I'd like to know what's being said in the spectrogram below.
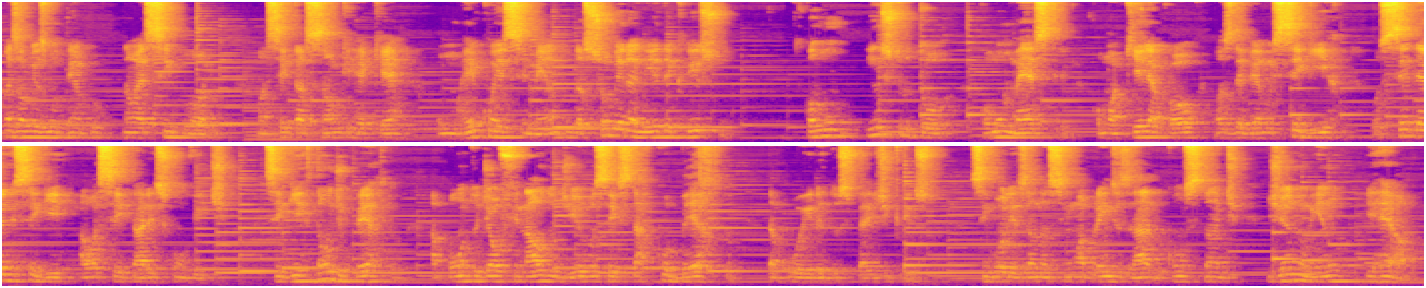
mas ao mesmo tempo não é simplório. Uma aceitação que requer um reconhecimento da soberania de Cristo como um instrutor, como um mestre, como aquele a qual nós devemos seguir você deve seguir ao aceitar esse convite. Seguir tão de perto a ponto de ao final do dia você estar coberto da poeira dos pés de Cristo, simbolizando assim um aprendizado constante, genuíno e real.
